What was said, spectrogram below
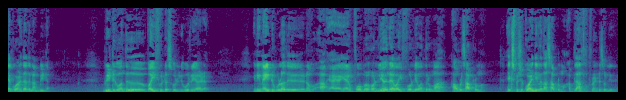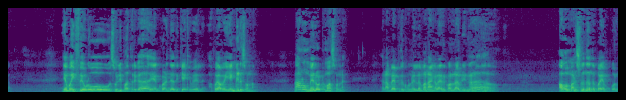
என் குழந்தை அதை நம்பிட்டா. வீட்டுக்கு வந்து ஒய்ஃப் கிட்ட சொல்லி ஒரே அழ. இன்றைக்கி நைட்டுக்குள்ளே அது நம்ம என் ஃபோன் ஃபோன்லேயோ இல்லை ஒய்ஃப் ஃபோன்லேயோ வந்துருமா? அவங்களை சாப்பிட்ருமா எக்ஸ்பெஷலி குழந்தைங்கள தான் சாப்பிடுமா? அப்படி தான் அந்த ஃப்ரெண்டு சொல்லியிருக்கான் என் ஒய்ஃப் எவ்வளோ சொல்லி பார்த்துருக்கா என் குழந்தை அது கேட்கவே இல்லை. அப்போ அவன் எங்கிட்ட சொன்னான். நானும் மேலோட்டமாக சொன்னேன். இதெல்லாம் பயப்பதுக்கு ஒன்றும் இல்லைம்மா நாங்களாம் இருக்கோம்ல அப்படின்னா அவன் மனசில் இருந்து அந்த பயம் போல.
